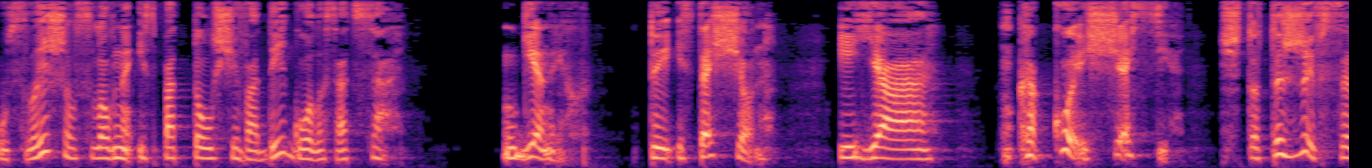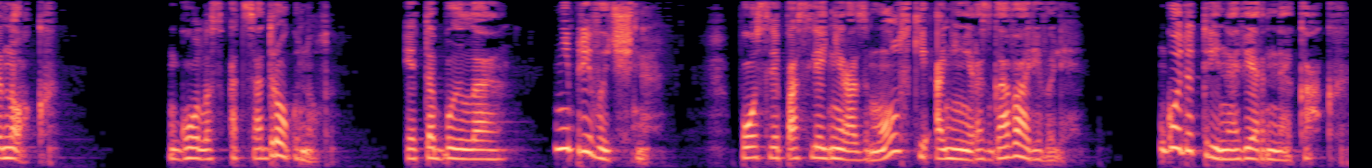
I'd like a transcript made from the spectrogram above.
Услышал, словно из-под толщи воды, голос отца. Генрих, ты истощен. И я... Какое счастье, «Что ты жив, сынок?» Голос отца дрогнул. Это было непривычно. После последней размолвки они не разговаривали. Года три, наверное, как.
